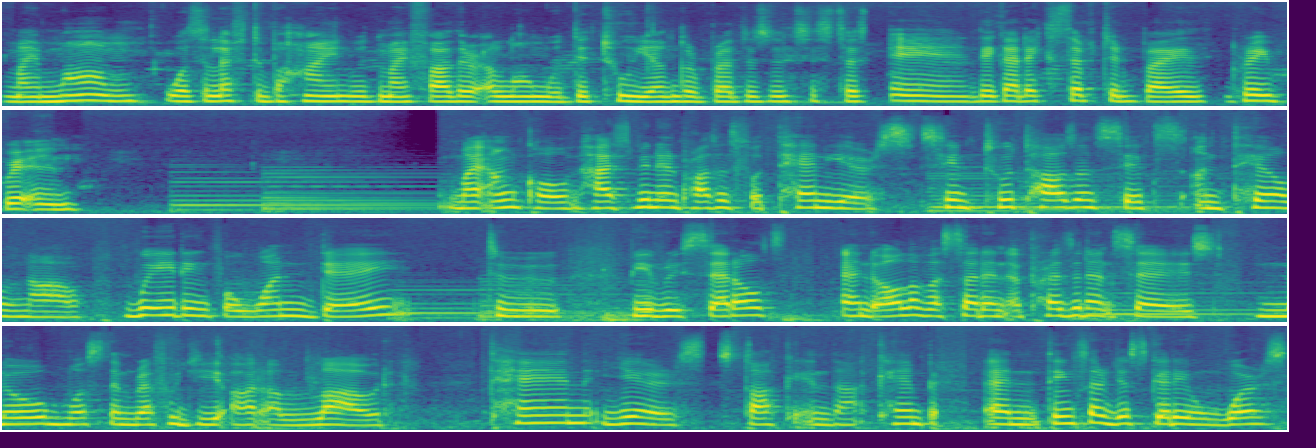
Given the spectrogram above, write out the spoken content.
My mom was left behind with my father along with the two younger brothers and sisters, and they got accepted by Great Britain. My uncle has been in process for 10 years, since mm. 2006 until now, waiting for one day to be resettled. And all of a sudden, a president says no Muslim refugees are allowed. 10 years stuck in that camp, and things are just getting worse.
